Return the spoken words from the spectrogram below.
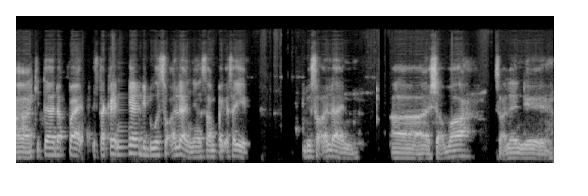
uh, kita dapat setakat ni ada dua soalan yang sampai kat saya. Dua soalan. Uh, InsyaAllah soalan dia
